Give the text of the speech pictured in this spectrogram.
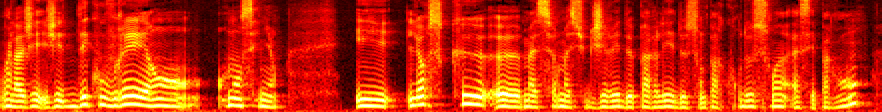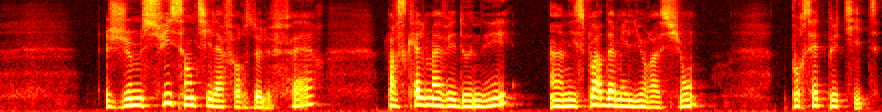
voilà, j'ai découvert en, enseignant. Et lorsque euh, ma sœur m'a suggéré de parler de son parcours de soins à ses parents, je me suis sentie la force de le faire parce qu'elle m'avait donné un espoir d'amélioration pour cette petite.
